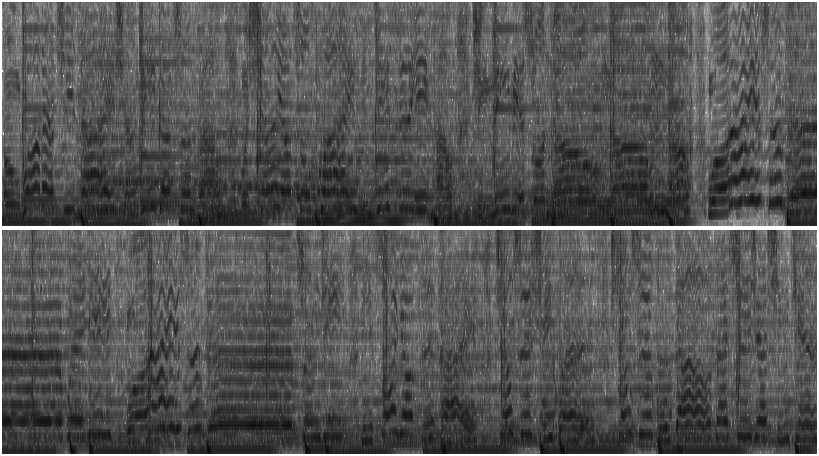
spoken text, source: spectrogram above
哦，我的期待像一个城堡，我想要宠坏你一丝一毫，请你别说 no no no。我爱上是舞蹈在世界心田。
